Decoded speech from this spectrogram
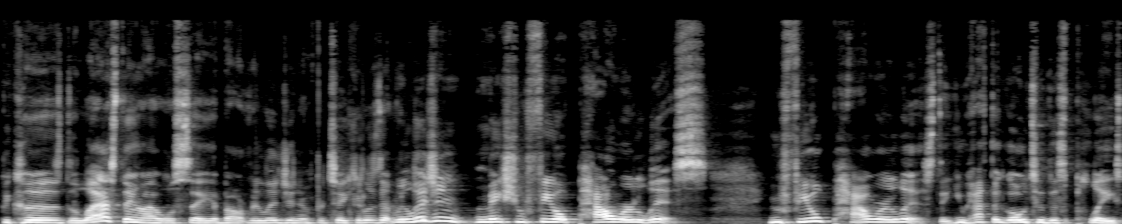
Because the last thing i will say about religion in particular is that religion makes you feel powerless you feel powerless, that you have to go to this place,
